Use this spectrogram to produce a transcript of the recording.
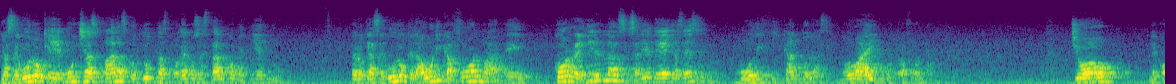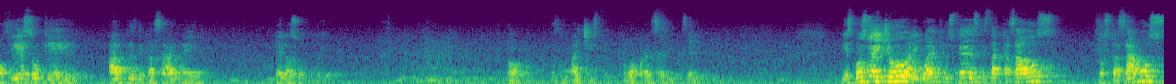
Te aseguro que muchas malas conductas podemos estar cometiendo, pero te aseguro que la única forma de corregirlas y salir de ellas es modificándolas. No hay otra forma. Yo le confieso que antes de casarme era soltero. No, es un mal chiste, me voy a poner serio, serio. Mi esposo y yo, al igual que ustedes que están casados, nos casamos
